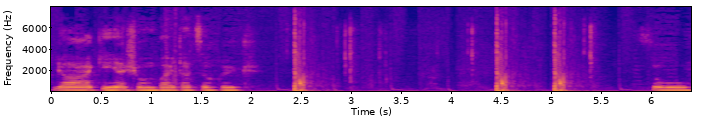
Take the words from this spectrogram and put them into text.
Ja, geh ja schon weiter zurück. So.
